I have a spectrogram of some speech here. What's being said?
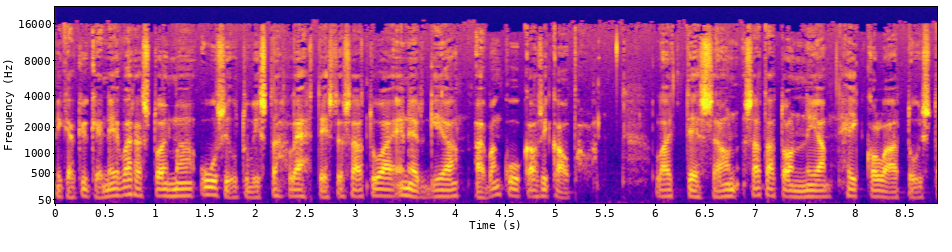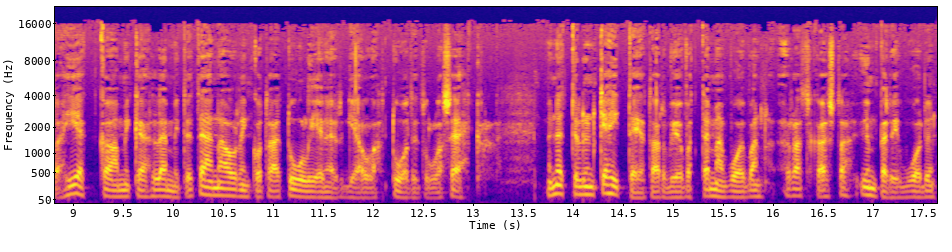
mikä kykenee varastoimaan uusiutuvista lähteistä saatua energiaa aivan kuukausikaupalla. Laitteessa on 100 tonnia heikkolaatuista hiekkaa, mikä lämmitetään aurinko- tai tuulienergialla tuotetulla sähköllä. Menettelyn kehittäjät arvioivat tämän voivan ratkaista ympäri vuoden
